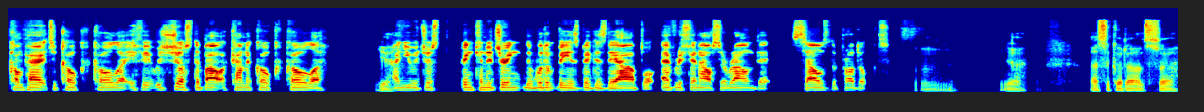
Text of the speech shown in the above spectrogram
compare it to Coca Cola, if it was just about a can of Coca Cola, yeah. and you were just drinking a drink, they wouldn't be as big as they are. But everything else around it sells the product. Mm, yeah, that's a good answer.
